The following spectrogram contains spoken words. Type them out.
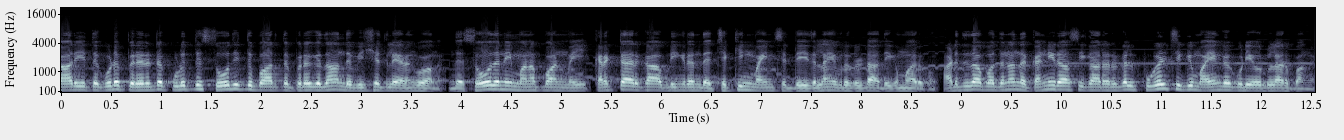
காரியத்தை கூட பிறர்கிட்ட கொடுத்து சோதித்து பார்த்த பிறகுதான் அந்த விஷயத்துல இறங்குவாங்க. இந்த சோதனை மனப்பான்மை கரெக்டா இருக்கா அப்படிங்கிற அந்த செக்கிங் மைண்ட் செட் இதெல்லாம் இவர்கள்ட்ட அதிகமா இருக்கும். அடுத்ததா பார்த்தோன்னா அந்த கன்னிராசிக்காரர்கள் புகழ்ச்சிக்கு மயங்கக்கூடியவர்களா இருப்பாங்க.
